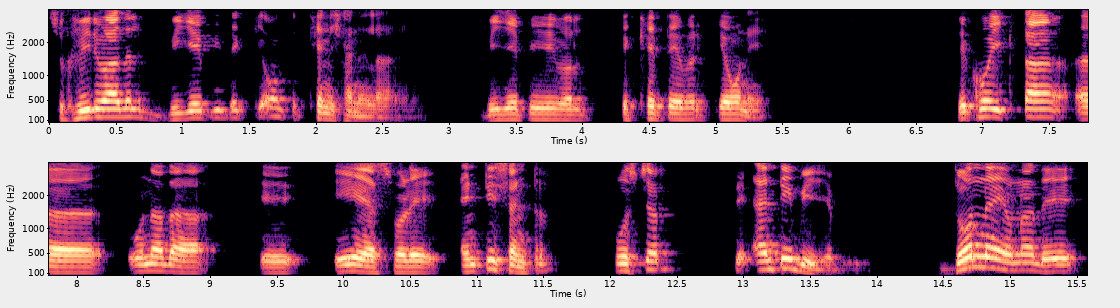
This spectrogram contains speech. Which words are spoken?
ਸੁਖਬੀਰ ਬਾਦਲ ਬੀਜੇਪੀ ਤੇ ਕਿਉਂ ਤਿੱਖੇ ਨਿਸ਼ਾਨੇ ਲਾ ਰਹੇ ਨੇ? ਬੀਜੇਪੀ ਵੱਲ ਤਿੱਖੇ ਤੇਵਰ ਕਿਉਂ ਨੇ? ਦੇਖੋ ਇੱਕ ਤਾਂ ਉਹਨਾਂ ਦਾ ਇਹ ਇਹ ਇਸ ਵੇਲੇ ਐਂਟੀ ਸੈਂਟਰ ਪੋਸਚਰ ਤੇ ਐਂਟੀ ਬੀਜੇਪੀ ਦੋਨੇ ਉਹਨਾਂ ਦੇ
